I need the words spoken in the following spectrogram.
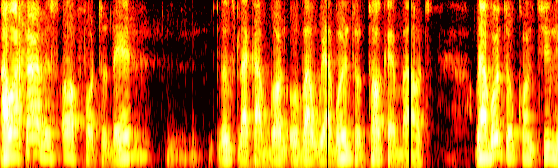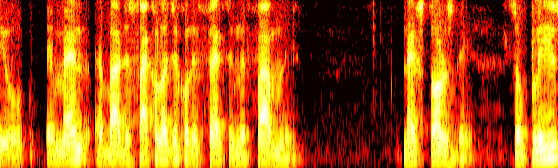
Our time is up for today. Looks like I've gone over. We are going to talk about we are going to continue, amen, about the psychological effects in the family next Thursday. So please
